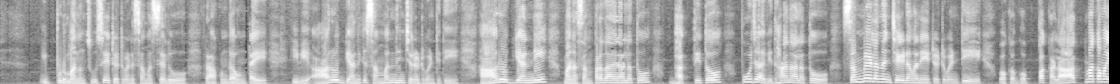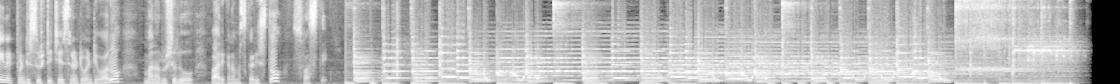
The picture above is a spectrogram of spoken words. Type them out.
ఇప్పుడు మనం చూసేటటువంటి సమస్యలు రాకుండా ఉంటాయి. ఇవి ఆరోగ్యానికి సంబంధించినటువంటిది. ఆరోగ్యాన్ని మన సంప్రదాయాలతో భక్తితో పూజా విధానాలతో సమ్మేళనం చేయడం అనేటటువంటి ఒక గొప్ప కళాత్మకమైనటువంటి సృష్టి చేసినటువంటి వారు మన ఋషులు. వారికి నమస్కరిస్తూ స్వస్తి.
